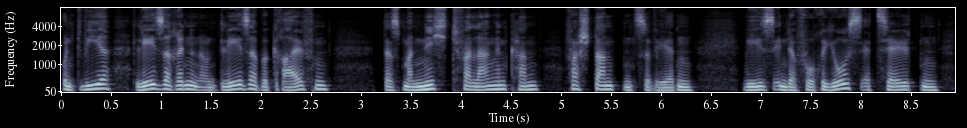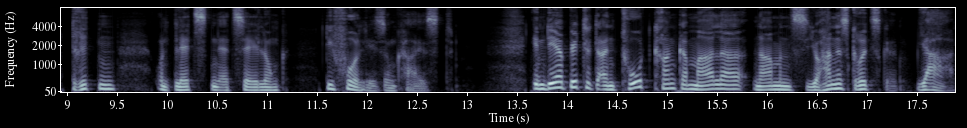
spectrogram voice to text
und wir Leserinnen und Leser begreifen, dass man nicht verlangen kann, verstanden zu werden, wie es in der furios erzählten dritten und letzten Erzählung die Vorlesung heißt. In der bittet ein todkranker Maler namens Johannes Grützke, ja,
